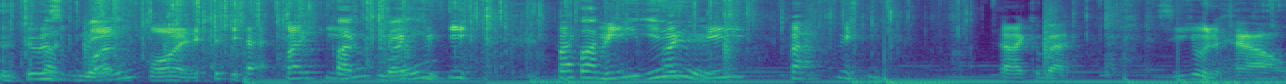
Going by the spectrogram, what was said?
it was Fuck me? one point. Yeah, fuck you. Fuck me? Fuck me. Fuck, Fuck me. you. Fuck me. Fuck me. All right. Goodbye. See you in hell.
